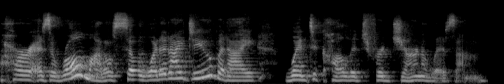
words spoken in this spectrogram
her as a role model. So what did I do? But I went to college for journalism.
